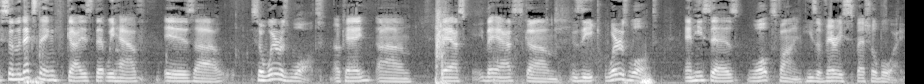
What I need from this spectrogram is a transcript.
So the next thing, guys, that we have is uh, so where is Walt? Okay, um, they ask they ask um, Zeke, where's Walt? And he says Walt's fine. He's a very special boy.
